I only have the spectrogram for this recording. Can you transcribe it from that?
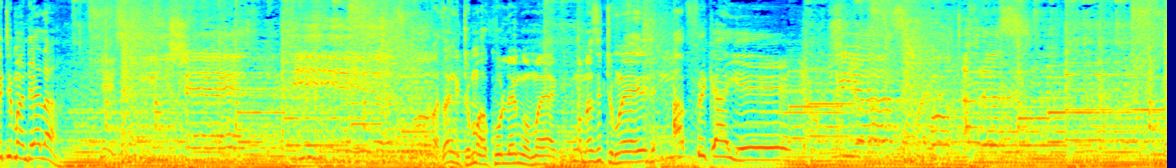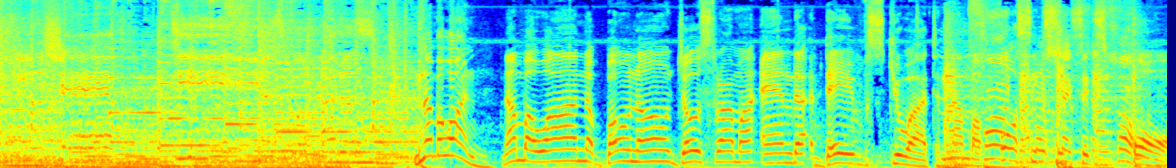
Ithi mandela? Azange iduma kakhulu le ngoma yakhe. Ingoma esidumileyo ithi afrika number one Number one, Bono, Joe Strummer, and Dave Stewart. Number four, six, six, six, four.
